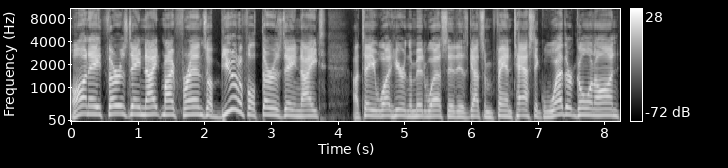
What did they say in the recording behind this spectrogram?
on a Thursday night, my friends. A beautiful Thursday night. I'll tell you what, here in the Midwest, it has got some fantastic weather going on.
